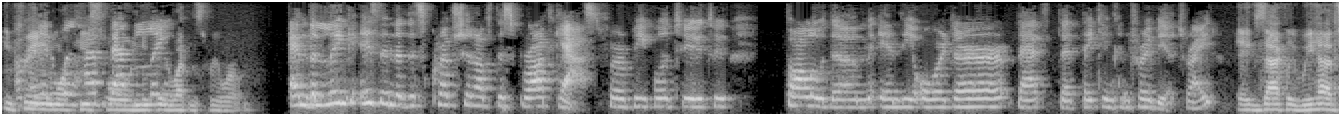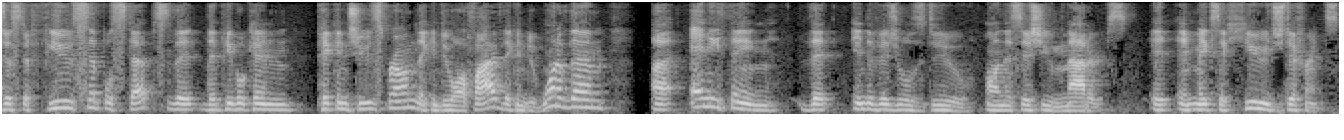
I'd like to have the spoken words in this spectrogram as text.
in creating and a more we'll peaceful nuclear weapons-free world. And the link is in the description of this broadcast for people to, to follow them in the order that, that they can contribute, right? Exactly. We have just a few simple steps that, that people can pick and choose from. They can do all five, they can do one of them. Uh, anything that individuals do on this issue matters. It, it makes a huge difference.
